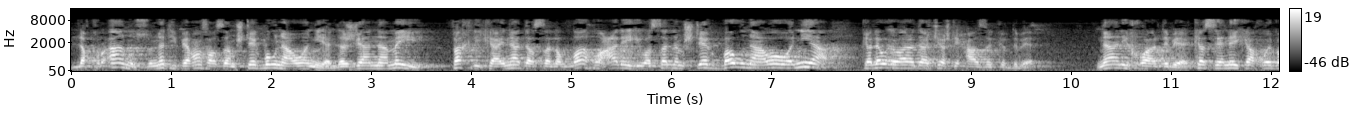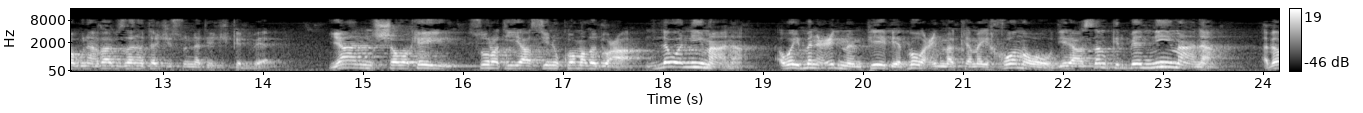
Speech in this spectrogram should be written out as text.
لە قورآن و سنەتی پێغەمبەر سەڵسەم شتێک بەو ناوە نییە لە ژیاننامەی فەخری کاینادا صلی الله عليه وسلم شتێک بەو ناوەوە نییە کە لەو ئێوارەدا چێشتی حازر کرد بێت نانی خوارد بێت کەسێ نەیکا خۆی بە گوناهبار بزانێت تەرکی سنەتێکی کرد بێت یان شەوەکەی سوورەتی یاسین و کۆمەڵە دوعا لەوە نیمانە ئەوەی من علمم پێ بێت بەو علمە کەمەی خۆمەوە و دیراسەم کرد بێت نیمانە ئەبێ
